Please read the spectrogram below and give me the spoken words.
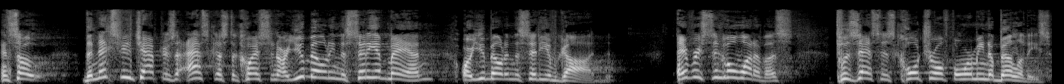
And so the next few chapters ask us the question, are you building the city of man or are you building the city of God? Every single one of us possesses cultural forming abilities.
